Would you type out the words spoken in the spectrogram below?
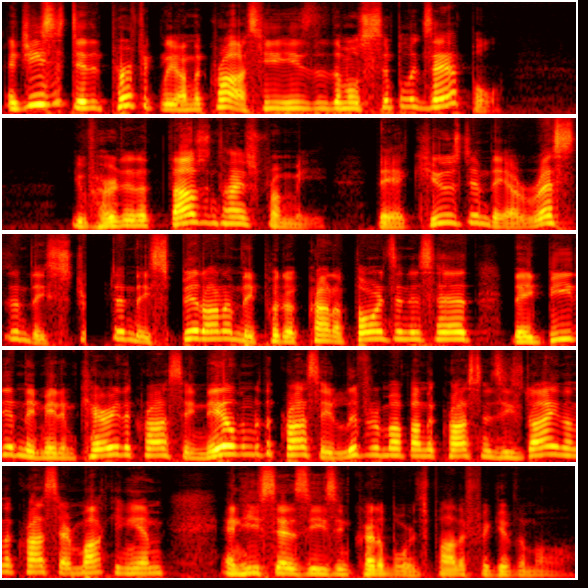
And Jesus did it perfectly on the cross. He, he's the most simple example. You've heard it a thousand times from me. They accused him, they arrested him, they stripped whipped him, they spit on him, they put a crown of thorns in his head, they beat him, they made him carry the cross, they nailed him to the cross, they lifted him up on the cross, and as he's dying on the cross, they're mocking him, and he says these incredible words Father, forgive them all.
